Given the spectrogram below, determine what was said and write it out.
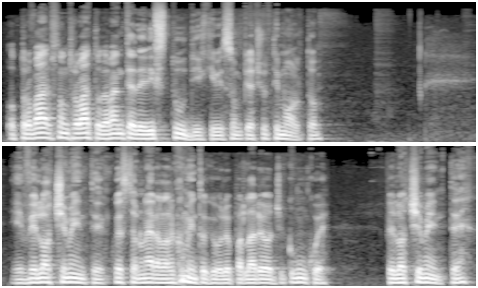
ho trovato, sono trovato davanti a degli studi che mi sono piaciuti molto e velocemente, questo non era l'argomento che volevo parlare oggi, comunque velocemente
